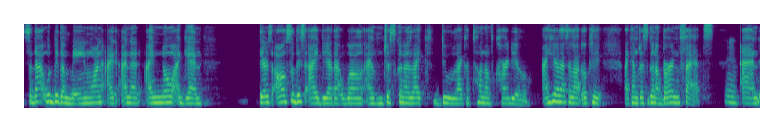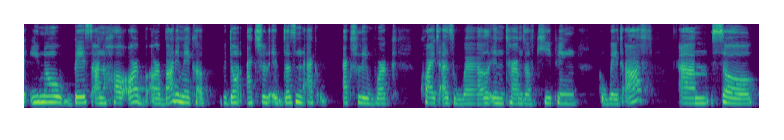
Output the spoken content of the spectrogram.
so that would be the main one. I and I know again, there's also this idea that well, I'm just gonna like do like a ton of cardio. I hear that a lot. Okay, like I'm just gonna burn fat, mm. and you know, based on how our our body makeup, we don't actually it doesn't ac- actually work quite as well in terms of keeping weight off. Um, so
